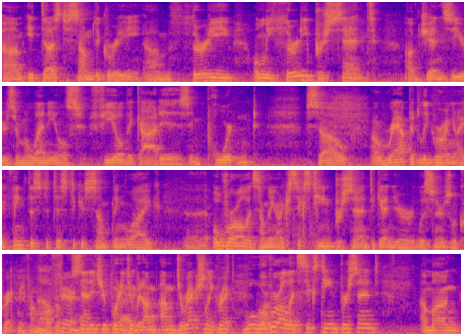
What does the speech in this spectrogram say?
Um, it does to some degree. Um, Thirty, only thirty percent of Gen Zers or millennials feel that God is important. So, a rapidly growing, and I think the statistic is something like uh, overall, it's something like 16%. Again, your listeners will correct me if I'm off a percentage enough. you're pointing right. to, but I'm, I'm directionally correct. We'll overall, it's 16%. Among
